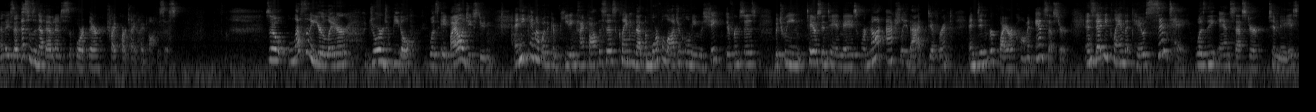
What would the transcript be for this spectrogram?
and they said this was enough evidence to support their tripartite hypothesis. So less than a year later, George Beadle was a biology student, and he came up with a competing hypothesis claiming that the morphological, meaning the shape differences between teosinte and maize were not actually that different and didn't require a common ancestor. Instead, he claimed that teosinte was the ancestor to maize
